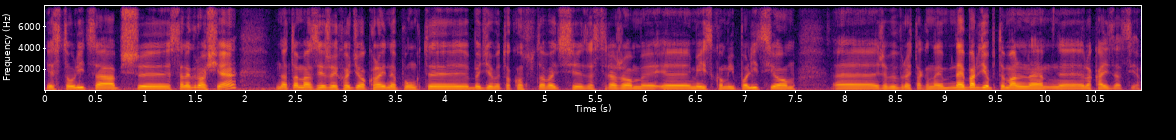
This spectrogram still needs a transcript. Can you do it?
Jest to ulica przy Salegrosie, natomiast jeżeli chodzi o kolejne punkty, będziemy to konsultować ze Strażą e, Miejską i Policją, e, żeby wybrać tak naj, najbardziej optymalne e, lokalizacje.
